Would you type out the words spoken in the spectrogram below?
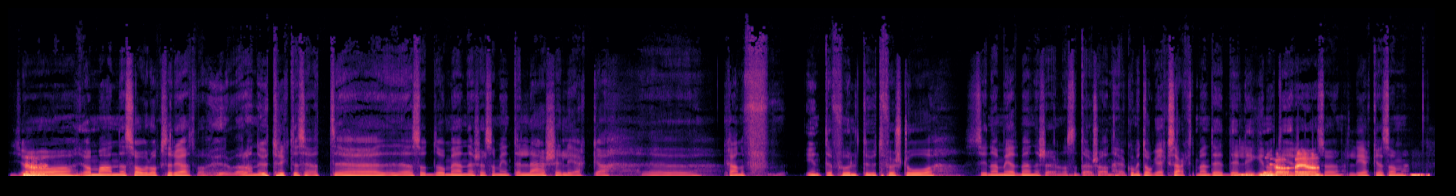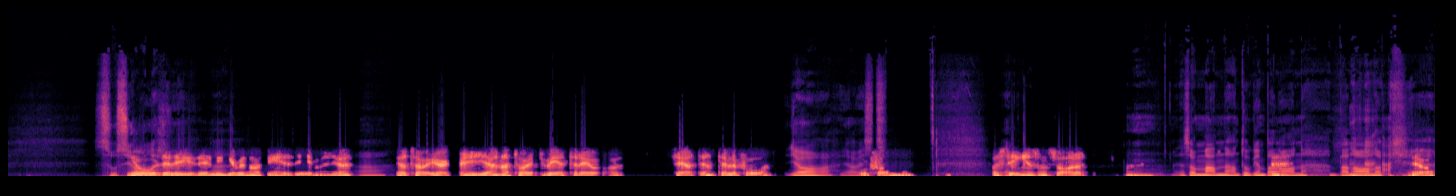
Ja, ja, Manne sa väl också det, att, hur var han uttryckte sig, att eh, alltså, de människor som inte lär sig leka eh, kan inte fullt ut förstå sina medmänniskor. Eller något sånt där, sa han. Jag kommer inte ihåg exakt, men det, det ligger något Ja, i det. ja. Alltså, leken som social... Jo, det, det ligger väl något i det. Men jag, Ja, jag, tar, jag kan gärna ta ett V3 och säga att det är en telefon. ja, ja visst. Fast det är ingen som svarar. Mm. Det är som Manne, han tog en banan, banan och Ja. eh,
